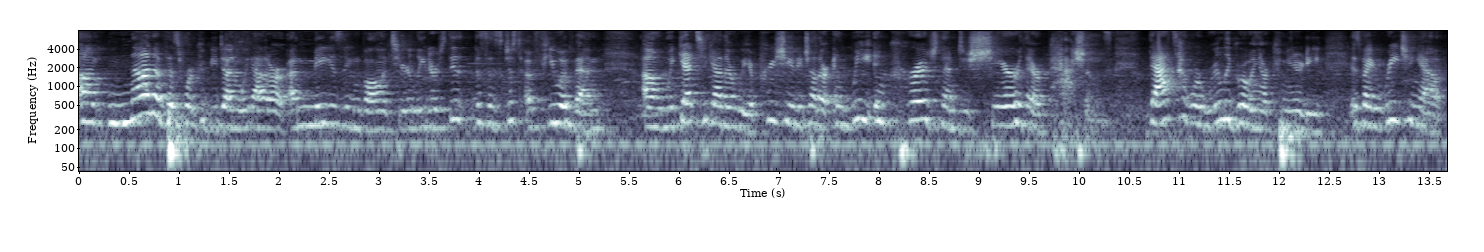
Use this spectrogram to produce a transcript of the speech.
Um, none of this work could be done without our amazing volunteer leaders. This, this is just a few of them. Um, we get together, we appreciate each other, and we encourage them to share their passions. That's how we're really growing our community, is by reaching out.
